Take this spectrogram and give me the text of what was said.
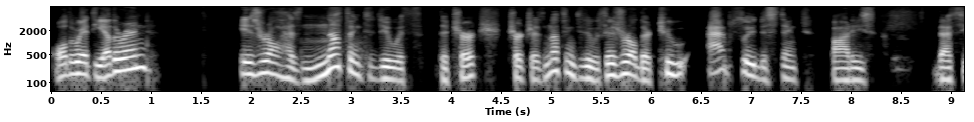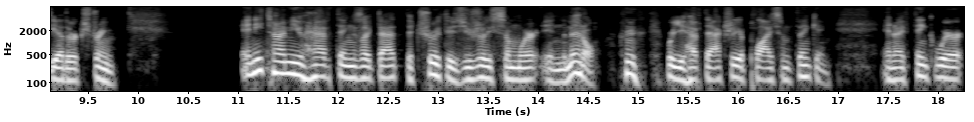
All the way at the other end, Israel has nothing to do with the church. Church has nothing to do with Israel. They're two absolutely distinct bodies. That's the other extreme. Anytime you have things like that, the truth is usually somewhere in the middle where you have to actually apply some thinking. And I think where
